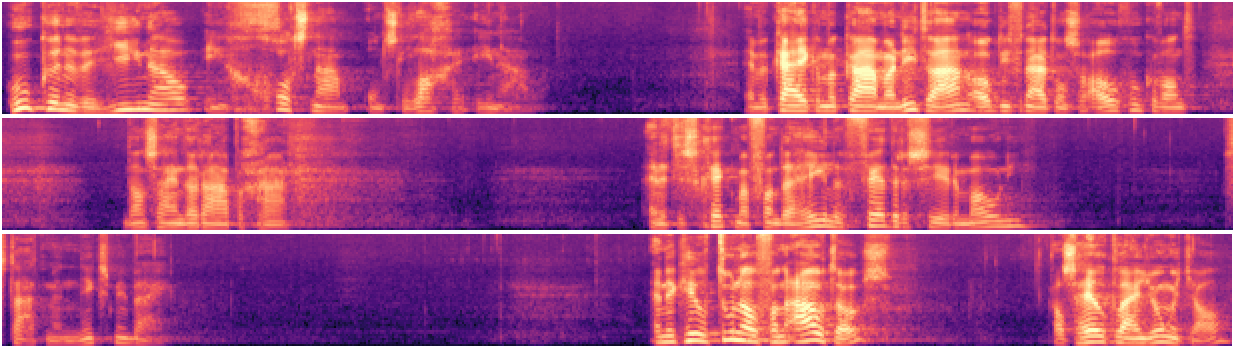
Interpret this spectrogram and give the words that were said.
Hoe kunnen we hier nou in godsnaam ons lachen inhouden? En we kijken elkaar maar niet aan, ook niet vanuit onze ooghoeken, want dan zijn de rapen gaar. En het is gek, maar van de hele verdere ceremonie staat me niks meer bij. En ik hield toen al van auto's, als heel klein jongetje al.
